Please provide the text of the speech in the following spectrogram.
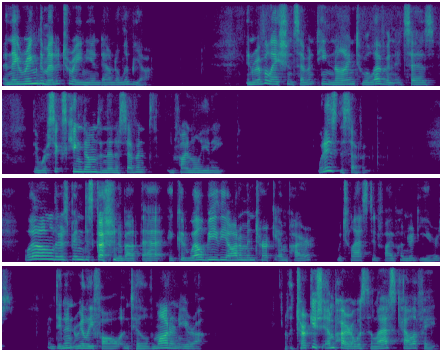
And they ring the Mediterranean down to Libya. In Revelation 17 9 to 11, it says, there were six kingdoms, and then a seventh, and finally an eighth. What is the seventh? Well, there's been discussion about that. It could well be the Ottoman Turk Empire, which lasted 500 years and didn't really fall until the modern era. The Turkish Empire was the last caliphate,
